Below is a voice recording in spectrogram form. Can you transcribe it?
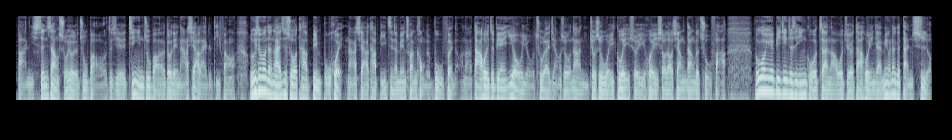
把你身上所有的珠宝，这些金银珠宝呢，都得拿下来的地方哦。路易斯·莫等呢，还是说他并不会拿下他鼻子那边穿孔的部分哦。那大会这边又有出来讲说，那你就是违规，所以会受到相当的处罚。不过，因为毕竟这是英国站啦，我觉得大会应该没有那个胆识哦，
